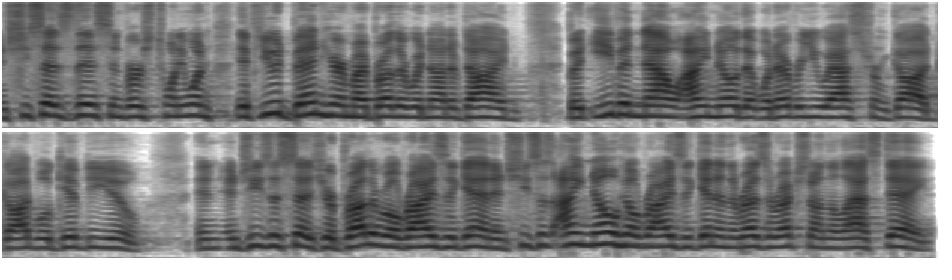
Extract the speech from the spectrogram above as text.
And she says this in verse 21 If you had been here, my brother would not have died. But even now, I know that whatever you ask from God, God will give to you. And, and Jesus says, Your brother will rise again. And she says, I know he'll rise again in the resurrection on the last day.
